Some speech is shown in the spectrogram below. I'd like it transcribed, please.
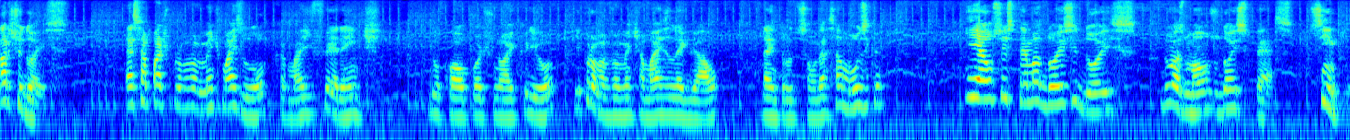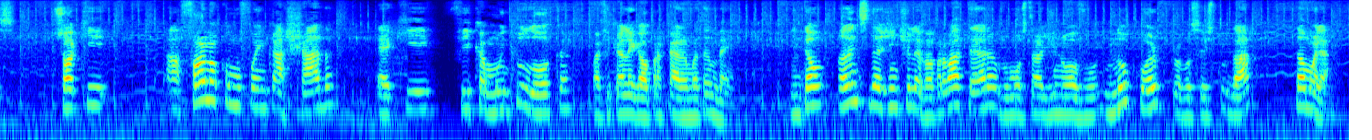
Parte 2. Essa é a parte provavelmente mais louca, mais diferente do qual o Portnoy criou e provavelmente a mais legal da introdução dessa música. E é o sistema 2 e 2, duas mãos, dois pés. Simples. Só que a forma como foi encaixada é que fica muito louca, vai ficar legal pra caramba também. Então, antes da gente levar para a batera, vou mostrar de novo no corpo para você estudar. Dá uma olhada.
